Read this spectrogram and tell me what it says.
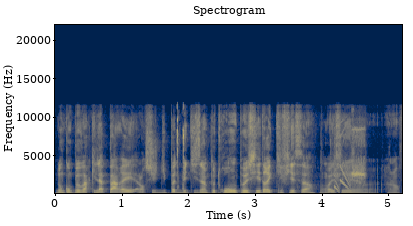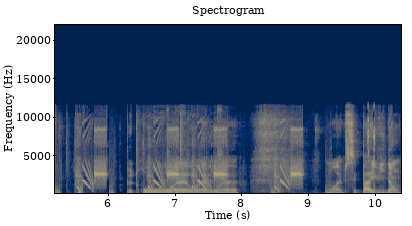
Donc, on peut voir qu'il apparaît... Alors, si je dis pas de bêtises un peu trop, on peut essayer de rectifier ça. On va essayer. Alors, un peu trop, ouais, ouais, ouais. Ouais, c'est pas évident,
